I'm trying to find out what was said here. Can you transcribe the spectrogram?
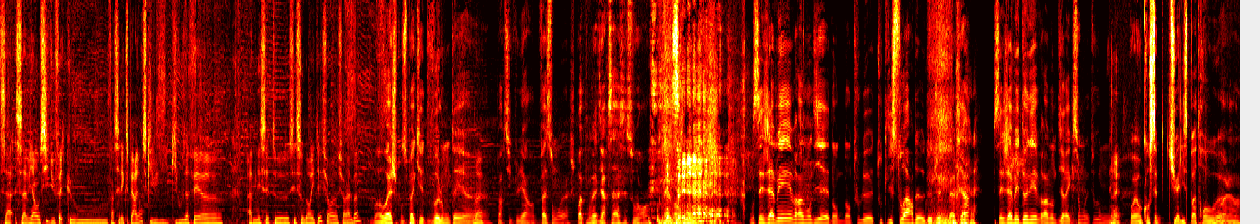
Ça, ça vient aussi du fait que vous, enfin, c'est l'expérience qui, qui vous a fait euh, amener cette, euh, ces sonorités sur, sur l'album? Bah ouais, je pense pas qu'il y ait de volonté euh, Ouais. particulière. hein. De toute façon, euh, je crois qu'on va dire ça assez souvent. hein, on s'est jamais vraiment dit euh, dans, dans tout le, toute l'histoire de, de Johnny Mafia. on s'est jamais donné vraiment de direction et tout. On- Ouais. Ouais, on conceptualise pas trop. euh, Voilà.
